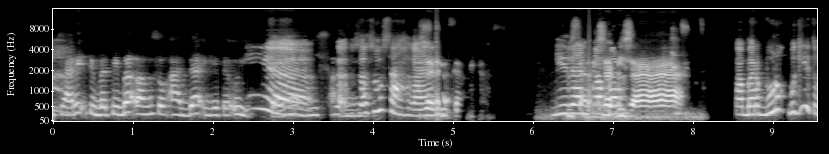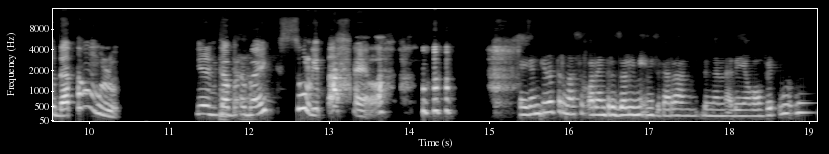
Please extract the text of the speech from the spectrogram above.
dicari tiba-tiba langsung ada gitu. Wih, Iya, nggak susah-susah kan. bisa bisa Giliran bisa, kabar bisa. kabar buruk begitu datang mulu. Giliran kabar baik sulit ah elah. Ya kan kita termasuk orang yang terzolimi nih sekarang dengan adanya COVID. M-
